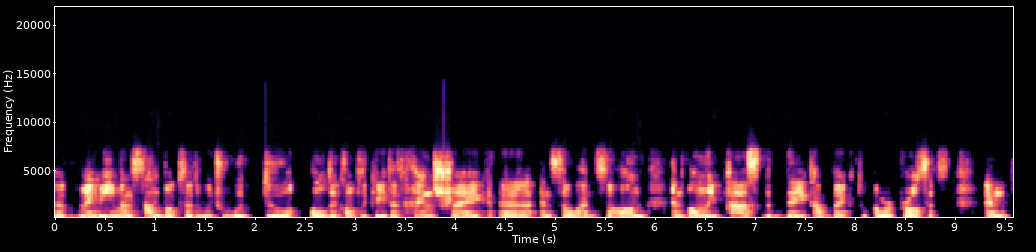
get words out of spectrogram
uh, maybe even sandboxed, which would do all the complicated handshake uh, and so on and so on, and only pass the data back to our process. And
